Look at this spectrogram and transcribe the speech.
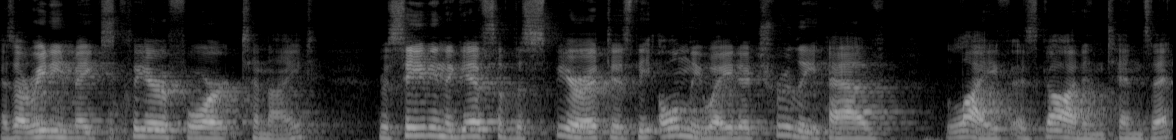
As our reading makes clear for tonight, Receiving the gifts of the Spirit is the only way to truly have life as God intends it.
